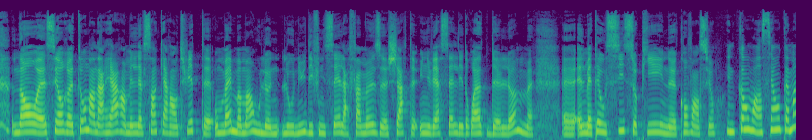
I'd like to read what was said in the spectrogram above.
non, euh, si on retourne en arrière en 1948, euh, au même moment où l'ONU définissait la fameuse Charte universelle des droits de l'homme, euh, elle mettait aussi sur pied une convention. Une convention? Comment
